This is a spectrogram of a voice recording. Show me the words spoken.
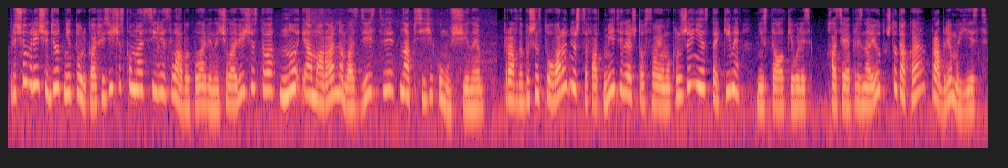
Причем речь идет не только о физическом насилии слабой половины человечества, но и о моральном воздействии на психику мужчины. Правда, большинство воронежцев отметили, что в своем окружении с такими не сталкивались, хотя и признают, что такая проблема есть.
